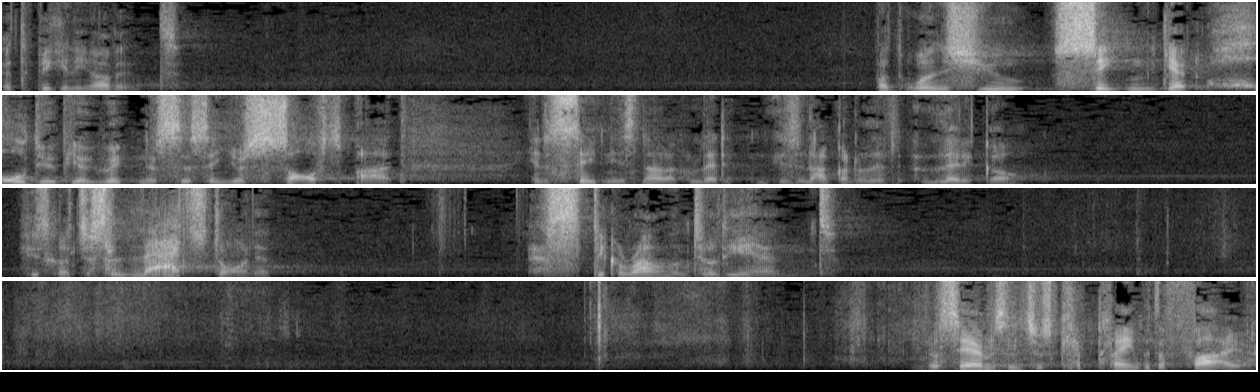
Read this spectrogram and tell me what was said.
at the beginning of it. But once you, Satan, get hold of your weaknesses and your soft spot, and Satan is not, let it, is not going to let, let it go. He's going to just latch on it and stick around until the end. You Samson just kept playing with the fire,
